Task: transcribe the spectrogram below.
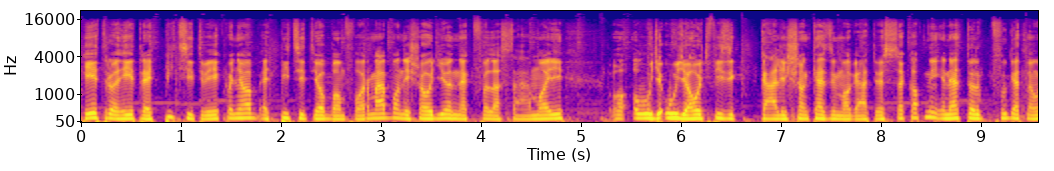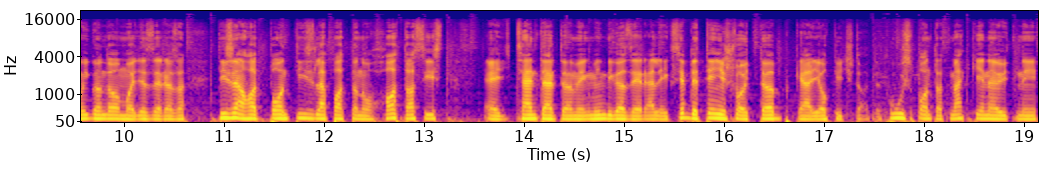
hétről hétre egy picit vékonyabb, egy picit jobban formában, és ahogy jönnek föl a számai, úgy, úgy, ahogy fizikálisan kezdi magát összekapni. Én ettől függetlenül úgy gondolom, hogy ezért ez a 16 pont, 10 lepattanó, 6 assziszt egy centertől még mindig azért elég szép, de tény is, hogy több kell Jokictól. Tehát 20 pontot meg kéne ütni,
